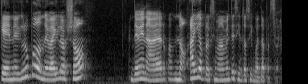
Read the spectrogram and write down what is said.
que en el grupo donde bailo yo deben haber... No, hay aproximadamente 150 personas.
